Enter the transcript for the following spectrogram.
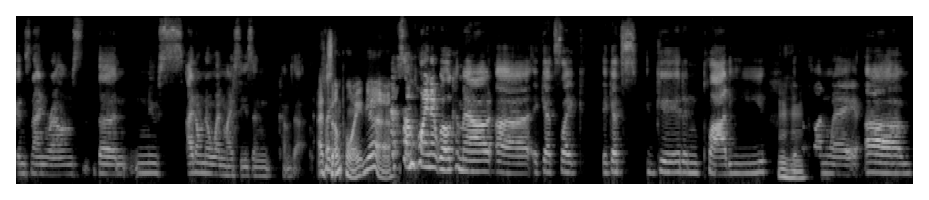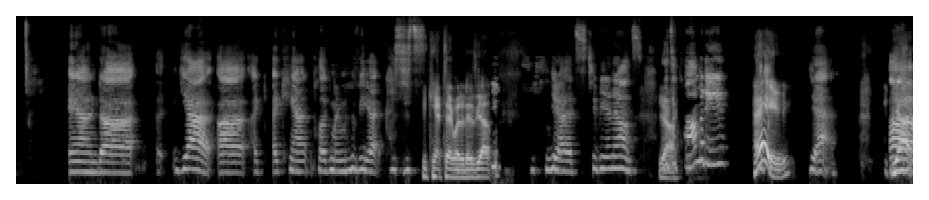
Dragons Nine Realms. The new I don't know when my season comes out. At Like, some point, yeah. at some point it will come out. Uh, it gets like it gets good and plotty hmm in a fun way. Um, and uh, yeah, uh, I I can't plug my movie yet because it's You can't say what it is yet. yeah, it's to be announced. Yeah. it's a comedy. Hey. Yeah. Yeah, Uh,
